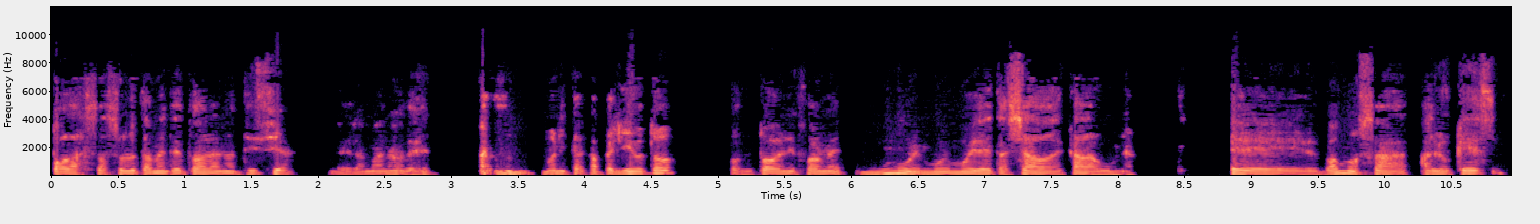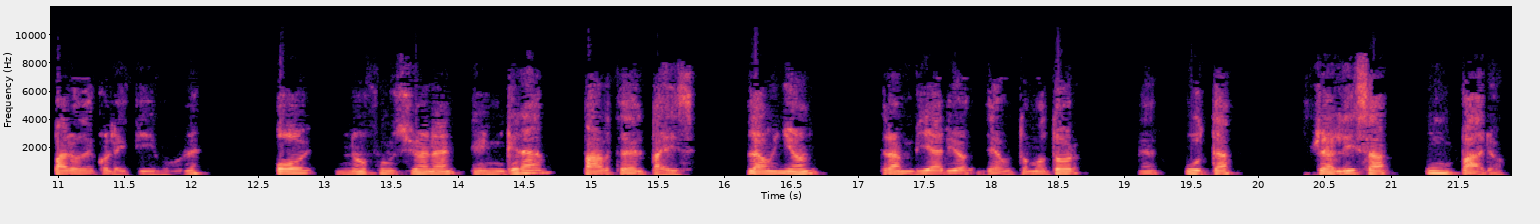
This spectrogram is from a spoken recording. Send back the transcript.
todas, absolutamente todas las noticias de la mano de Mónica Capelliuto, con todo el informe muy, muy, muy detallado de cada una. Eh, vamos a, lo que es paro de colectivo. Hoy no funcionan en gran parte del país. La Unión Tranviario de Automotor, ¿eh? UTA, realiza un paro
